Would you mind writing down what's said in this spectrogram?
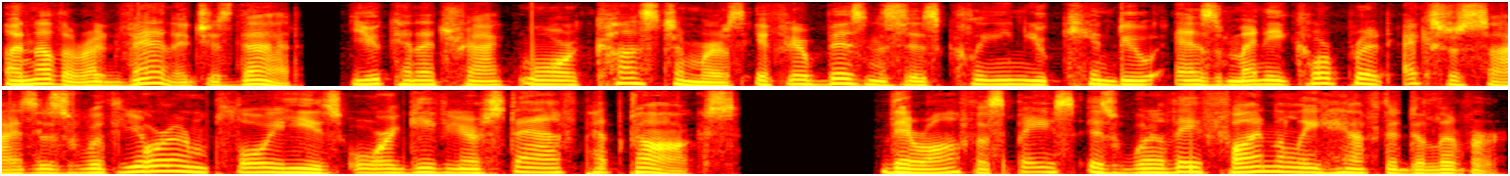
Another advantage is that, you can attract more customers if your business is clean you can do as many corporate exercises with your employees or give your staff pep talks. Their office space is where they finally have to deliver.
